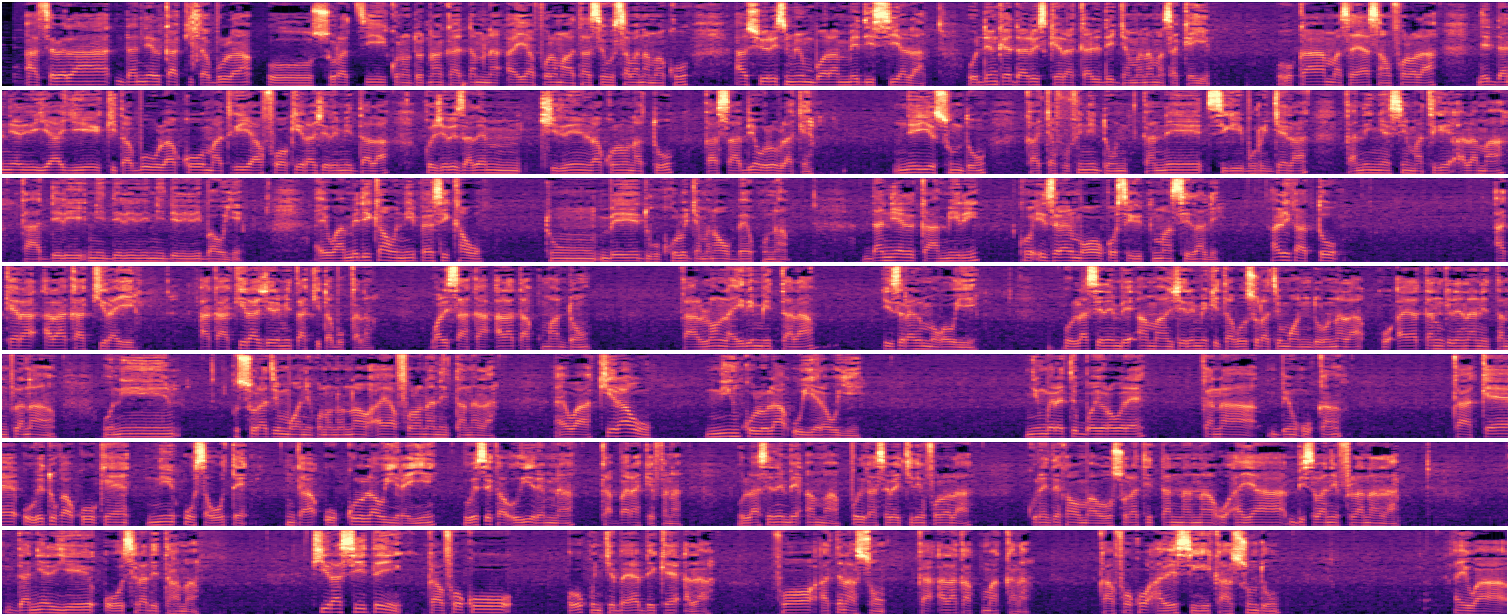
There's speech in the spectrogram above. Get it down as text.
a sɛbɛla daniyɛli ka kitabu la o surati kɔnɔntɔnnan ka damina aya fɔlɔ ma ka taa se o sabanan ma ko asuris min bɔra medisiya la o denkɛ darius kɛra kalide jamana masakɛ ye o ka masaya san fɔlɔ la ne daniyɛli y'a ye kitabuw la ko matigi y'a fɔ kira jeremi da la ko jerusalɛm cilen lakolon na to ka saa bin wolonwula kɛ ne ye sun don ka cafofini don ka ne sigi burujɛ la ka ne ɲɛsin matigi ala ma k'a deli ni delili ni delilibaw ye ayiwa medikaw ni pɛrisikaw tun bɛ dugukolo jamanaw bɛɛ kun na daniyɛli k'a miiri ko israɛl mɔgɔw ko sigituma sela le hali k'a to a kɛra ala ka kira ye a ka kira jeremi ta kitabu kalan walisa ka ala ta kuma dɔn k'a lɔn layiri min tala israɛl mɔgɔw ye o laselen bɛ an ma jeremi kitabu surati mɔgɔni duruna la o aya tan kelenna ni tan filanan o ni surati mɔgɔni kɔnɔntɔnnaw aya fɔlɔna ni tanna la ayiwa kiraw ni kolola u yɛrɛw ye ni wɛrɛ tɛ bɔ yɔrɔ wɛrɛ ka na bɛn u kan k'a kɛ u bɛ to ka kow kɛ ni o sago tɛ nka u kololaw yɛrɛ ye u bɛ se ka u yɛrɛ minɛ ka baara kɛ fana o lasenin bɛ an ma pɔli ka sɛbɛn cilen fɔlɔ la korintɛkaw ma o surati tan nana o aya bisaba ni filanan la daniyɛli ye o sira de tagama kira si tɛ yen k'a fɔ ko o kuncɛbaya bɛ kɛ a la fɔ a tɛna sɔn ka ala ka kuma kalan k'a fɔ ko a bɛ sigi k'a sun don ayiwa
